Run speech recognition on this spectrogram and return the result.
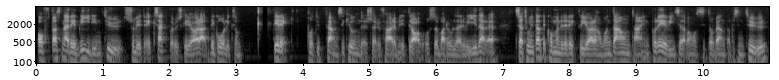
Oftast när det blir din tur så vet du exakt vad du ska göra. Det går liksom direkt på typ fem sekunder så är du färdig med ditt drag och så bara rullar det vidare. Så jag tror inte att det kommer direkt att göra någon downtime på det viset att man måste sitta och vänta på sin tur,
